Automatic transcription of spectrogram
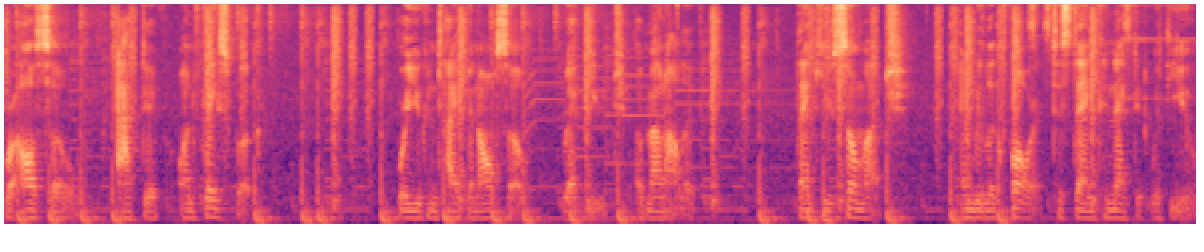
We're also active on Facebook, where you can type in also Refuge of Mount Olive. Thank you so much, and we look forward to staying connected with you.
